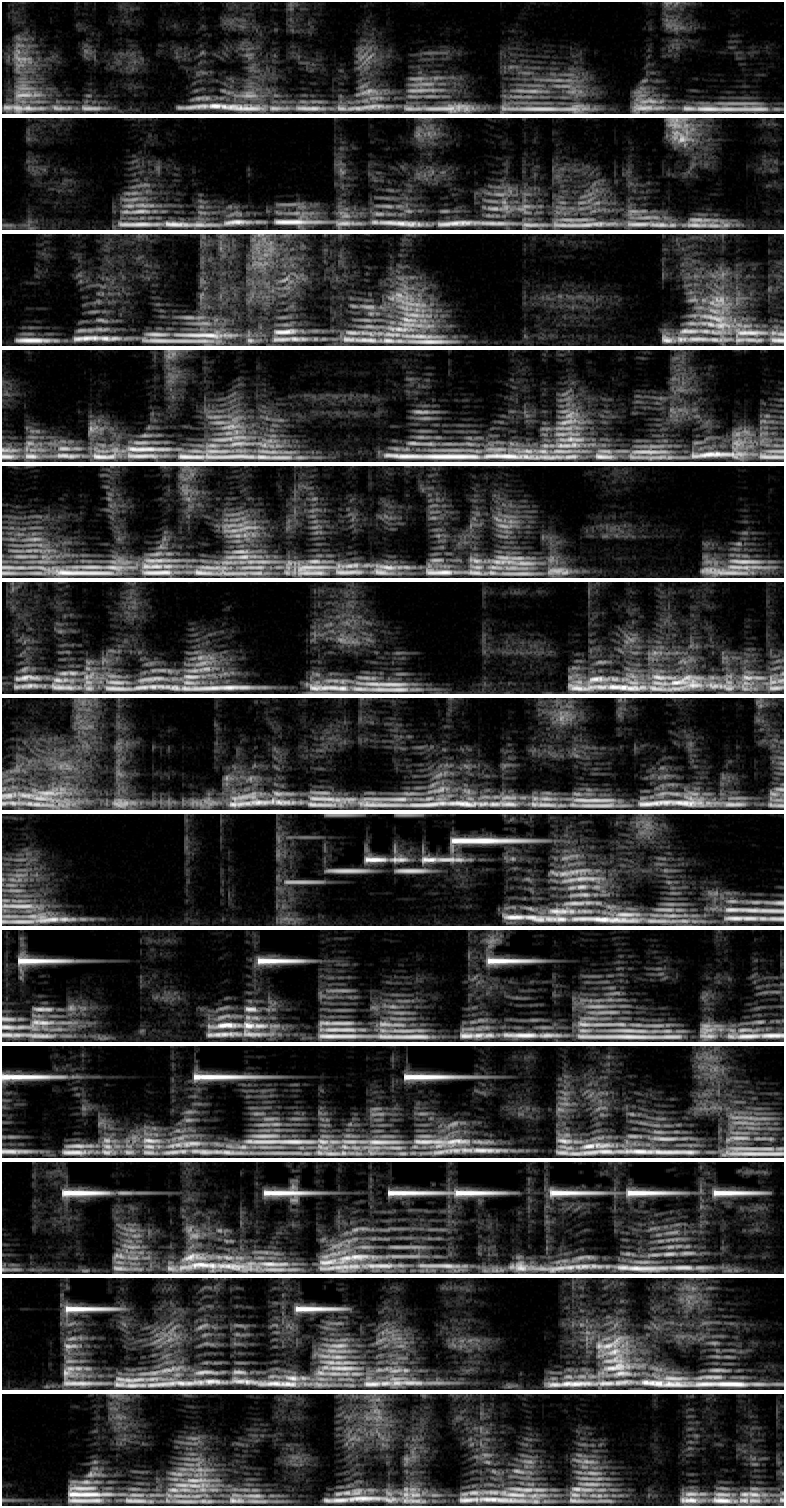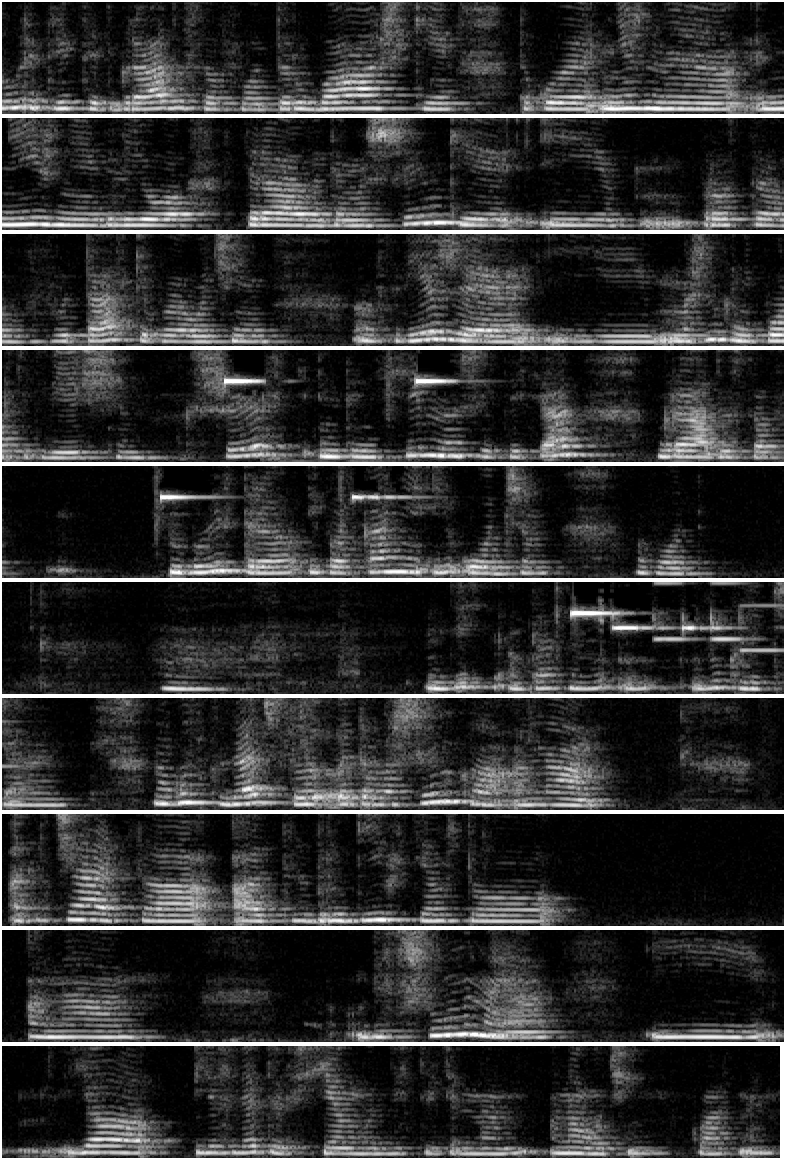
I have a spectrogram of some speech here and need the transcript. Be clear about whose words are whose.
Speaker 1: Здравствуйте! Сегодня я хочу рассказать вам про очень классную покупку. Это машинка автомат LG вместимостью 6 килограмм. Я этой покупкой очень рада. Я не могу налюбоваться на свою машинку. Она мне очень нравится. Я советую всем хозяйкам. Вот сейчас я покажу вам режимы удобное колесико, которое крутится и можно выбрать режим. Значит, мы ее включаем и выбираем режим хлопок, хлопок эко, смешанные ткани, повседневная стирка, пуховое одеяло, забота о здоровье, одежда малыша. Так, идем в другую сторону. Здесь у нас спортивная одежда, деликатная. Деликатный режим очень классный. Вещи простирываются при температуре 30 градусов. Вот рубашки, такое нежное нижнее белье стираю в этой машинке и просто вытаскиваю очень э, свежее и машинка не портит вещи. Шерсть интенсивно 60 градусов. Быстро и полоскание, и отжим. Вот. А, здесь обратно выключаем. Могу сказать, что эта машинка, она отличается от других тем, что она бесшумная, и я ее советую всем, вот действительно, она очень классная.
